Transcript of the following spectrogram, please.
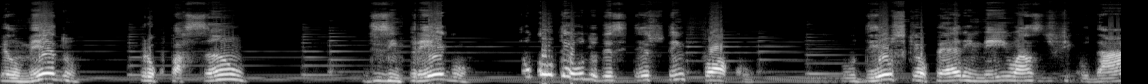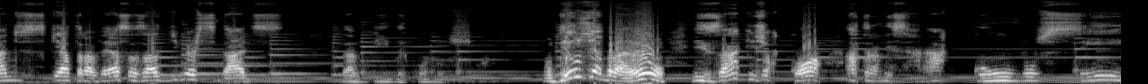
Pelo medo? Preocupação? Desemprego? O conteúdo desse texto tem foco o Deus que opera em meio às dificuldades, que atravessa as adversidades da vida conosco. O Deus de Abraão, Isaac e Jacó atravessará com você.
